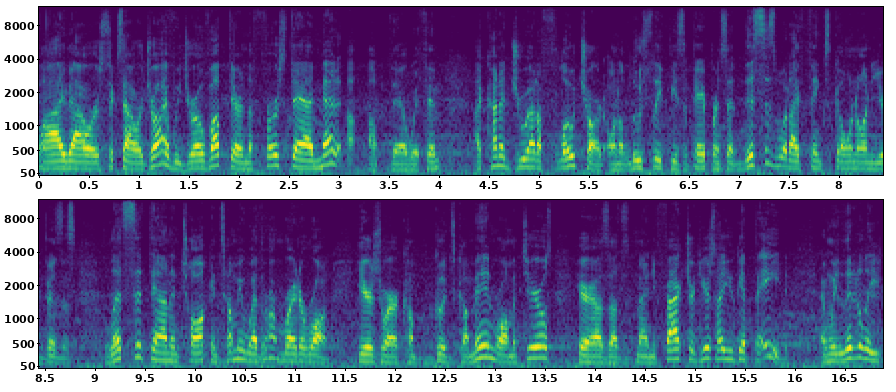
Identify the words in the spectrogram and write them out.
five hour, six hour drive. We drove up there and the first day I met up there with him, I kind of drew out a flow chart on a loose leaf piece of paper and said, this is what I think's going on in your business. Let's sit down and talk and tell me whether I'm right or wrong. Here's where our com- goods come in, raw materials, here how it's manufactured, here's how you get paid. And we literally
